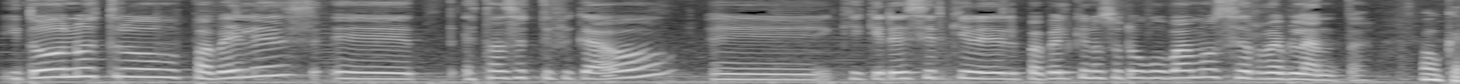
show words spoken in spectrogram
Y todos nuestros papeles eh, están certificados, eh, que quiere decir que el papel que nosotros ocupamos se replanta. Ok.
